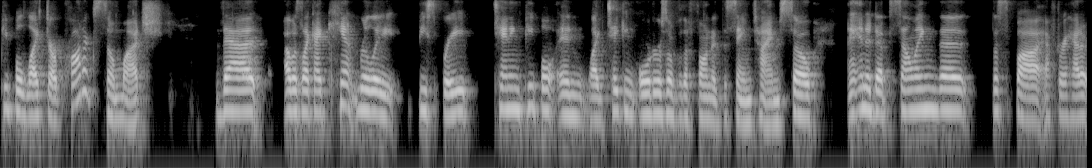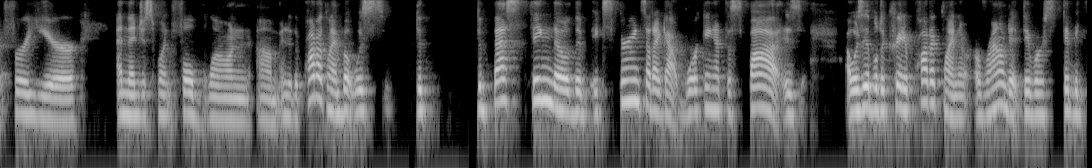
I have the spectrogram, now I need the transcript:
people liked our products so much that i was like i can't really be spray tanning people and like taking orders over the phone at the same time. So i ended up selling the the spa after i had it for a year and then just went full blown um, into the product line. But was the the best thing though, the experience that I got working at the spa is I was able to create a product line around it. They were they would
